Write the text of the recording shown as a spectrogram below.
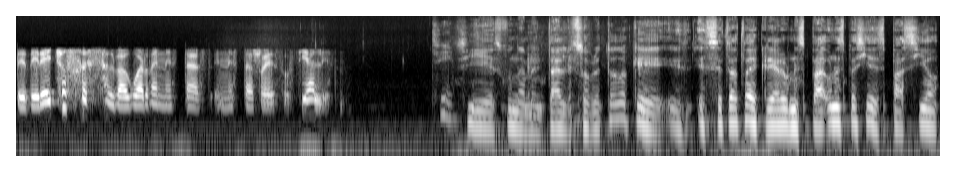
de derechos de salvaguarda en estas en estas redes sociales. Sí. Sí es fundamental. Sobre todo que se trata de crear un spa, una especie de espacio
